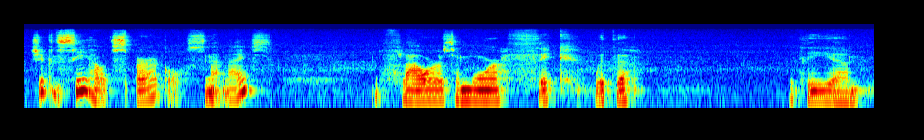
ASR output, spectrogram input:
But you can see how it sparkles. Isn't that nice? The flowers are more thick with the with the um,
